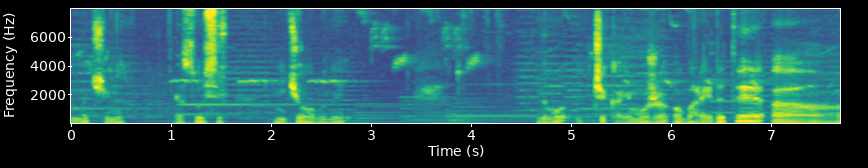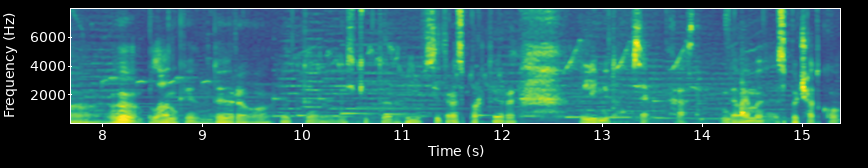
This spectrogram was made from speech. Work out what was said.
Бачу, ресурсів нічого вони не мо... Чекай, я можу обгрейдити а, а, планки, дерево, міські торги, всі транспортери, ліміт. Все, гаразд. Давай ми спочатку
